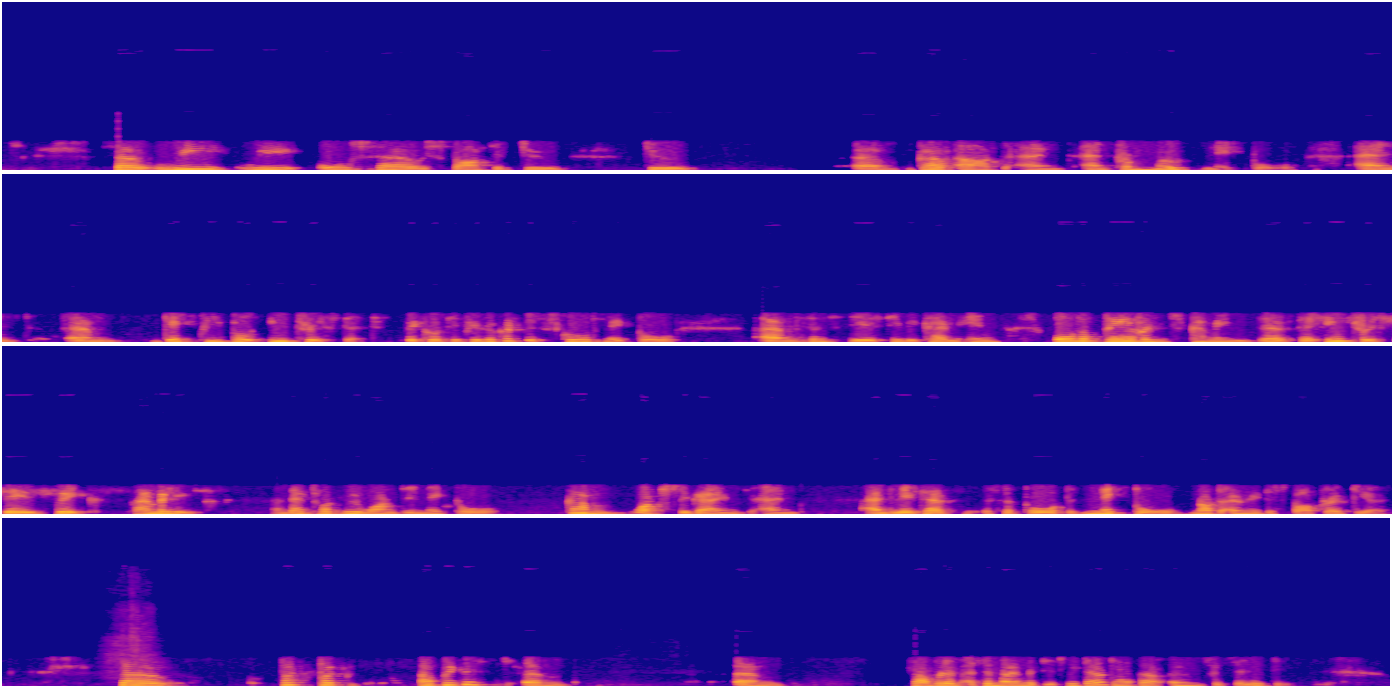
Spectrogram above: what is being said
So we we also started to to um, go out and, and promote netball and um, get people interested because if you look at the schools netball, um, since DSTV came in, all the parents coming, the, the interest there is big, families, and that's what we want in netball. Come, watch the games and and let us support netball, not only the SPAR Proteas. So, but but our biggest um, um, problem at the moment is we don't have our own facility.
